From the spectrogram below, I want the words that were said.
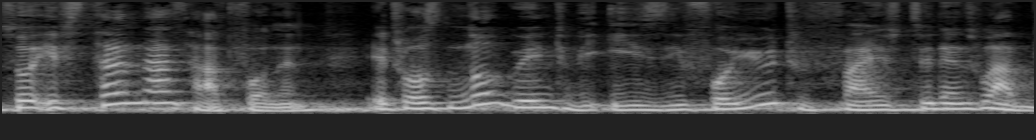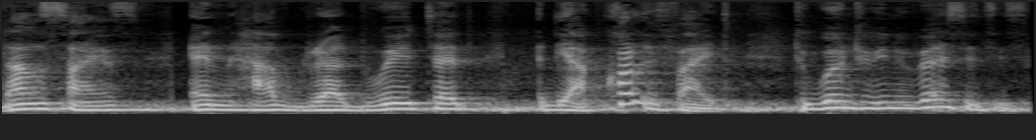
So if standards had fallen, it was not going to be easy for you to find students who have done science and have graduated, they are qualified to go into universities.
